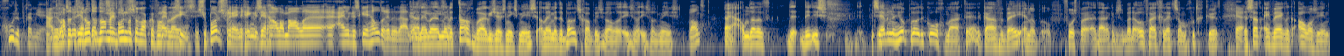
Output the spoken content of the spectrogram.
goede premier. Nou, in Rotterdam de heeft niemand er wakker van nee, gelegen. Precies. De supportersverenigingen zeggen allemaal eh, eh, eindelijk eens een keer helder inderdaad. ja, nee, maar met de taalgebruik is juist niks mis. Alleen met de boodschap is wel, is wel iets wat mis. Want? Nou ja, omdat het. De, dit is, ze hebben een heel protocol gemaakt, hè, de KNVB. En op, op voorspraak, uiteindelijk hebben ze het bij de overheid gelegd. Het is allemaal goedgekeurd. Ja. Daar staat echt werkelijk alles in:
